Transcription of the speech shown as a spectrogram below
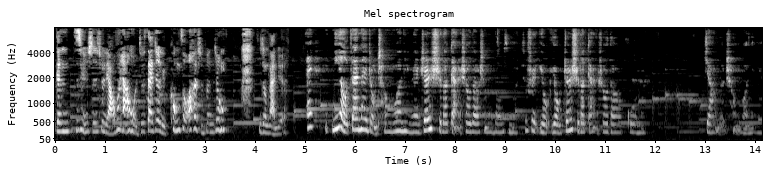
跟咨询师去聊，不然我就在这里空坐二十分钟，这种感觉。哎，你有在那种沉默里面真实的感受到什么东西吗？就是有有真实的感受到过吗？这样的沉默里面，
